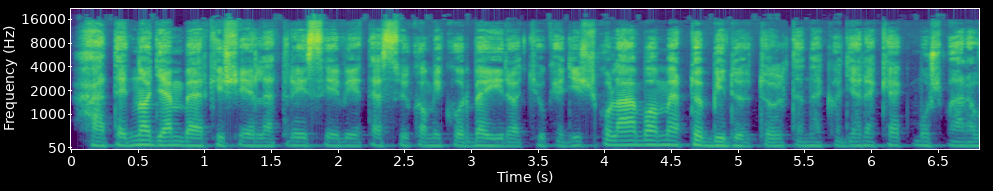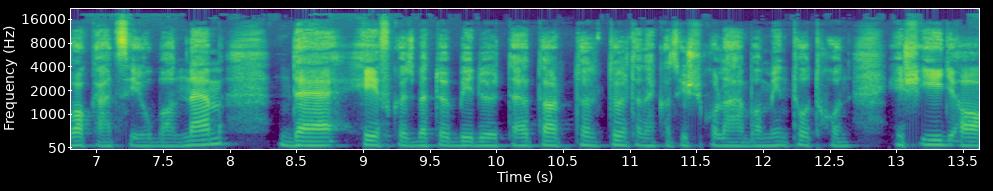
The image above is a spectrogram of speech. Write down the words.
hát egy nagy emberkísérlet részévé tesszük, amikor beíratjuk egy iskolában, mert több időt töltenek a gyerekek, most már a vakációban nem, de évközben több időt töltenek az iskolában, mint otthon. És így a,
